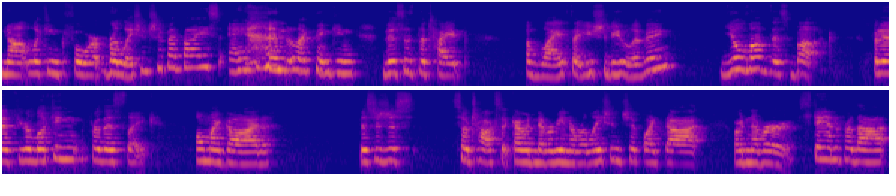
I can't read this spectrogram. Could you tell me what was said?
not looking for relationship advice and like thinking this is the type of life that you should be living, you'll love this book. But if you're looking for this like oh my god, this is just so toxic. I would never be in a relationship like that. I would never stand for that.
